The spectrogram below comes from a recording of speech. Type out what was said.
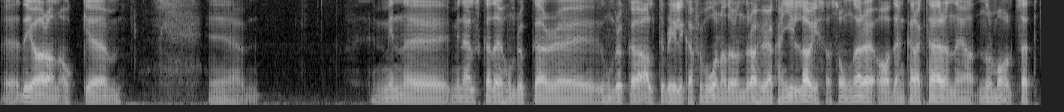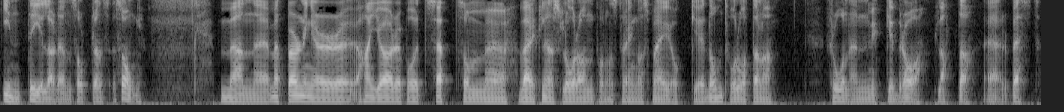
Eh, det gör han och eh, eh min, eh, min älskade, hon brukar, eh, hon brukar alltid bli lika förvånad och undra hur jag kan gilla vissa sångare av den karaktären när jag normalt sett inte gillar den sortens sång. Men eh, Matt Berninger, eh, han gör det på ett sätt som eh, verkligen slår an på någon sträng hos mig och eh, de två låtarna från en mycket bra platta är bäst.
